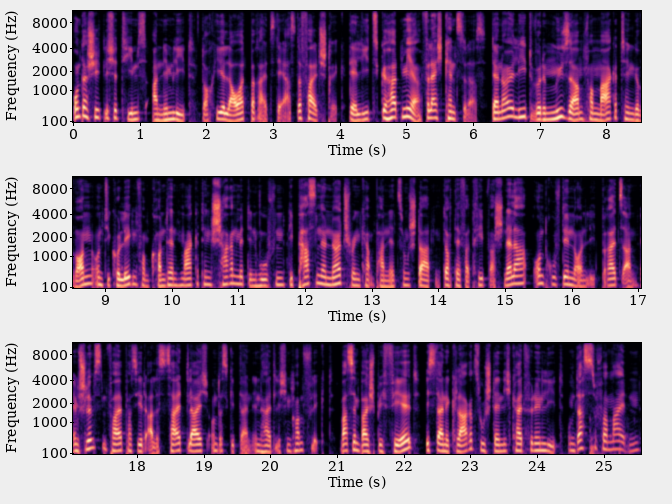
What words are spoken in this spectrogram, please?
unterschiedliche Teams an dem Lied. Doch hier lauert bereits der erste Fallstrick. Der Lied gehört mir. Vielleicht kennst du das. Der neue Lied würde mühsam vom Marketing gewonnen und die Kollegen vom Content Marketing scharren mit den Hufen, die passende Nurturing-Kampagne zum Starten. Doch der Vertrieb war schneller und ruft den neuen Lied bereits an. Im schlimmsten Fall passiert alles zeitgleich und es gibt einen inhaltlichen Konflikt. Was im Beispiel fehlt, ist eine klare Zuständigkeit für den Lead. Um das zu vermeiden,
